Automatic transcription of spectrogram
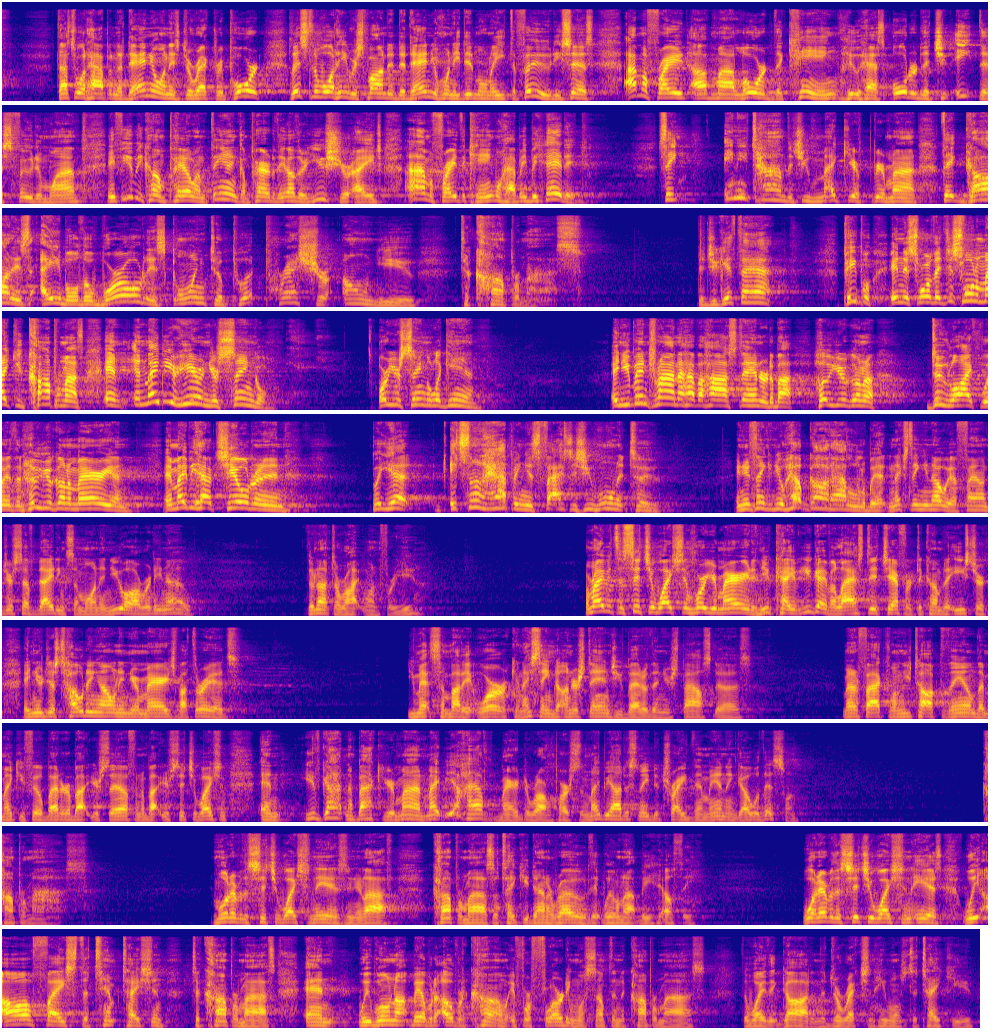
That's what happened to Daniel in his direct report. Listen to what he responded to Daniel when he didn't want to eat the food. He says, I'm afraid of my Lord the king, who has ordered that you eat this food and wine. If you become pale and thin compared to the other youths your age, I'm afraid the king will have me beheaded. See, anytime that you make your, your mind that God is able, the world is going to put pressure on you to compromise. Did you get that? People in this world, they just want to make you compromise. And, and maybe you're here and you're single, or you're single again. And you've been trying to have a high standard about who you're going to do life with and who you're going to marry and, and maybe have children. And, but yet, it's not happening as fast as you want it to. And you're thinking you'll help God out a little bit. Next thing you know, you have found yourself dating someone and you already know they're not the right one for you. Or maybe it's a situation where you're married and you gave, you gave a last ditch effort to come to Easter and you're just holding on in your marriage by threads. You met somebody at work and they seem to understand you better than your spouse does. Matter of fact, when you talk to them, they make you feel better about yourself and about your situation. And you've got in the back of your mind, maybe I have married the wrong person. Maybe I just need to trade them in and go with this one. Compromise. Whatever the situation is in your life, compromise will take you down a road that will not be healthy. Whatever the situation is, we all face the temptation to compromise, and we will not be able to overcome if we're flirting with something to compromise the way that God and the direction He wants to take you.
